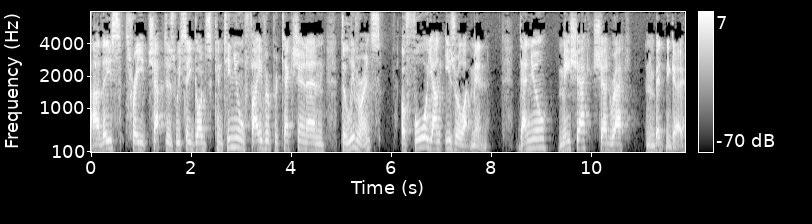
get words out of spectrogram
Uh, these three chapters, we see God's continual favour, protection, and deliverance of four young Israelite men Daniel, Meshach, Shadrach, and Abednego.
